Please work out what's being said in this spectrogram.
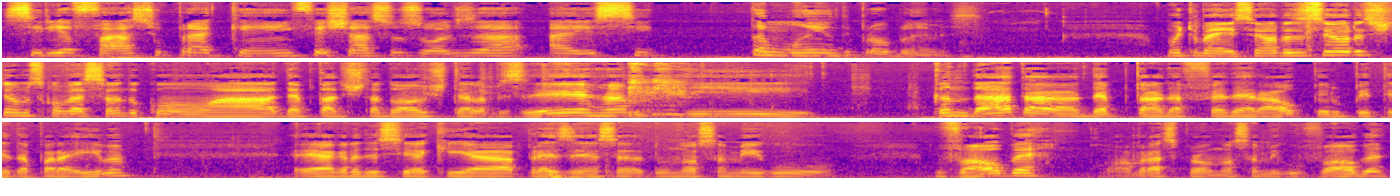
Seria fácil para quem fechasse os olhos a, a esse tamanho de problemas. Muito bem, senhoras e senhores, estamos conversando com a deputada estadual Estela Bezerra e candidata a deputada federal pelo PT da Paraíba. É, agradecer aqui a presença do nosso amigo Valber, um abraço para o nosso amigo Valber,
